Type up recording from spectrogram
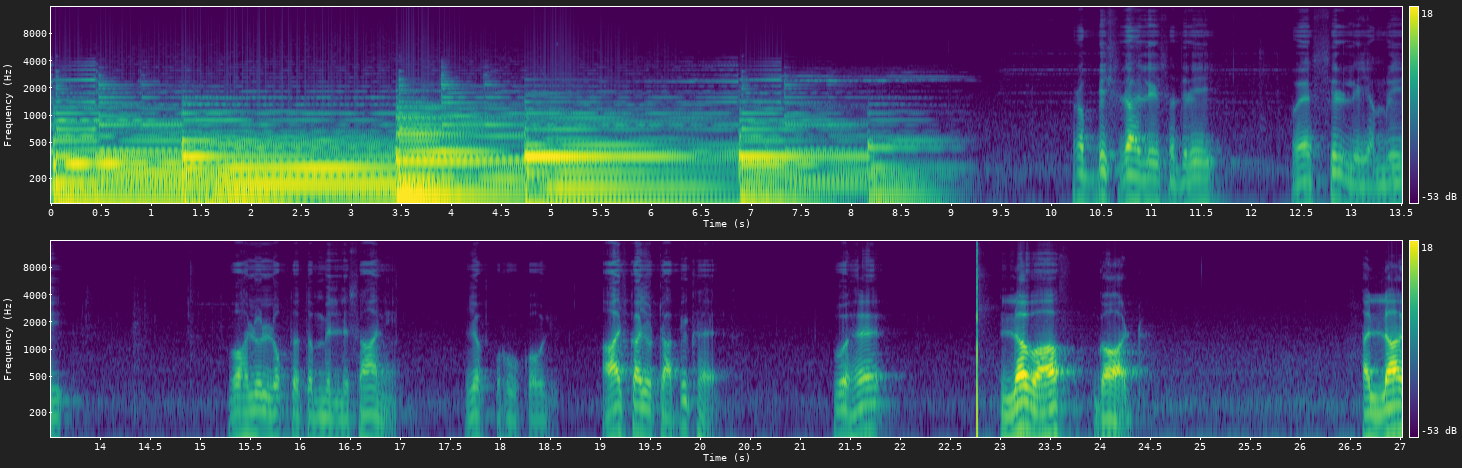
ربش رحلی صدری ویسر لی عمری وحل القط تم السانی یف قولی آج کا جو ٹاپک ہے وہ ہے لو آف گاڈ اللہ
